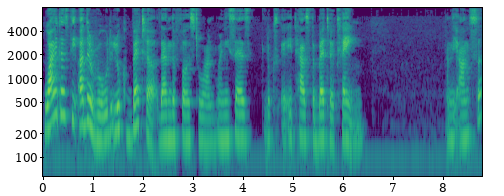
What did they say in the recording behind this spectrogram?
Why does the other road look better than the first one when he says looks it has the better claim? And the answer?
